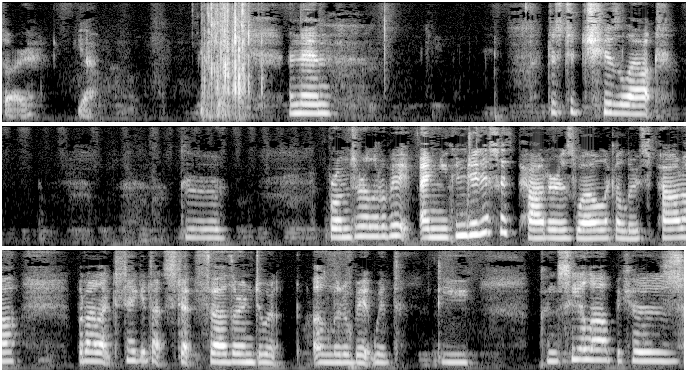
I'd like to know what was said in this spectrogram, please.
So, yeah. And then, just to chisel out bronzer a little bit. And you can do this with powder as well, like a loose powder. But I like to take it that step further and do it a little bit with the concealer because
